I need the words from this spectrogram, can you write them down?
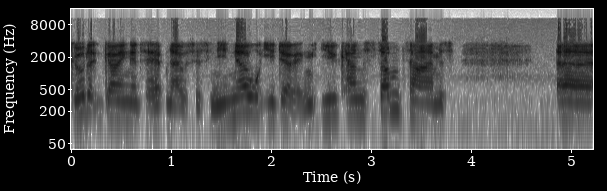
good at going into hypnosis and you know what you're doing, you can sometimes uh,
